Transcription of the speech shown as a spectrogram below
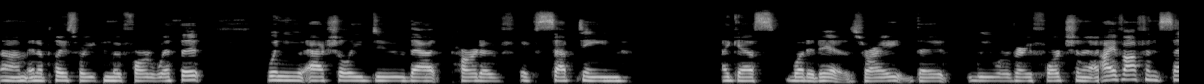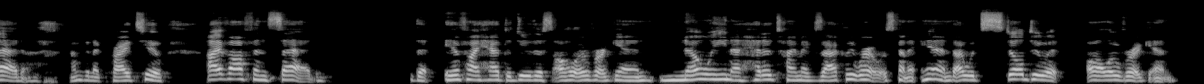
um, in a place where you can move forward with it when you actually do that part of accepting I guess what it is, right? That we were very fortunate. I've often said, I'm going to cry too. I've often said that if I had to do this all over again, knowing ahead of time exactly where it was going to end, I would still do it all over again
